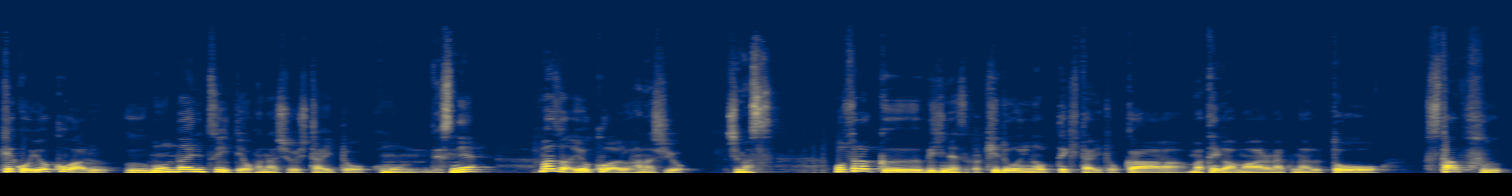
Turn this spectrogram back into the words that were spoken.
結構よくある問題についてお話をしたいと思うんですね。まずはよくある話をします。おそらくビジネスが軌道に乗ってきたりとか、まあ、手が回らなくなると、スタッフ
